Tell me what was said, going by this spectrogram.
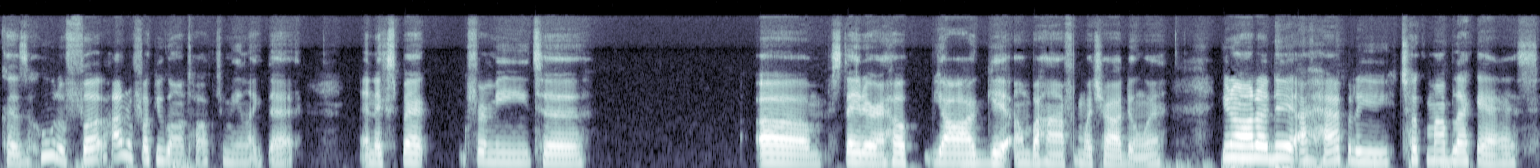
Cause who the fuck? How the fuck you gonna talk to me like that and expect for me to um stay there and help y'all get on behind from what y'all doing? You know what I did? I happily took my black ass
